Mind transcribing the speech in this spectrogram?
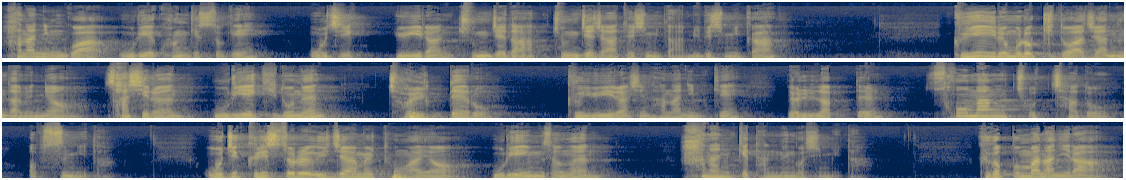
하나님과 우리의 관계 속에 오직 유일한 중재다 중재자 되십니다. 믿으십니까? 그의 이름으로 기도하지 않는다면요. 사실은 우리의 기도는 절대로 그 유일하신 하나님께 연락될 소망조차도 없습니다. 오직 그리스도를 의지함을 통하여 우리의 음성은 하나님께 닿는 것입니다. 그것뿐만 아니라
